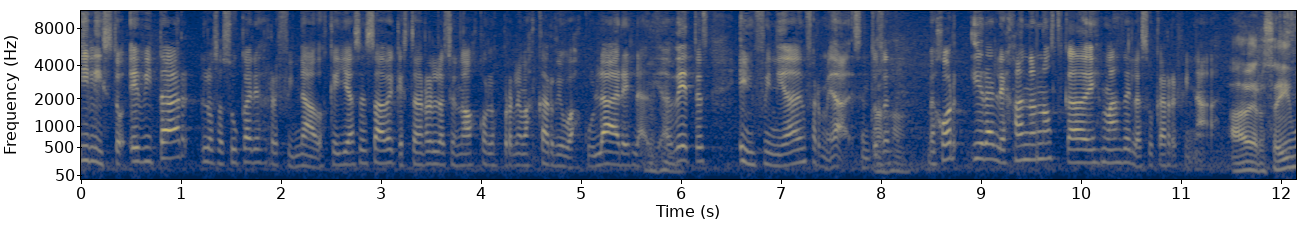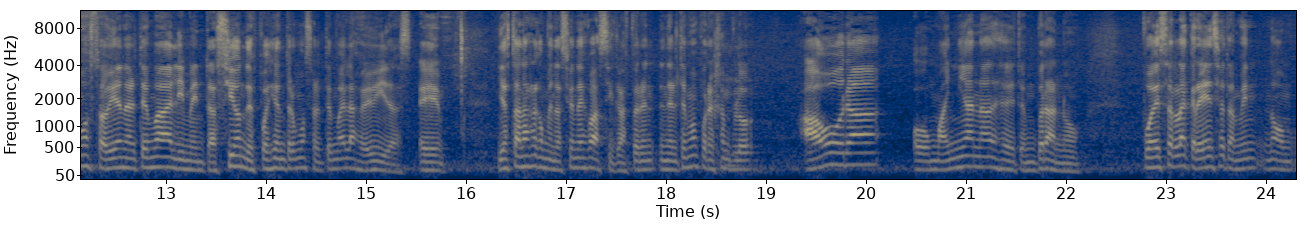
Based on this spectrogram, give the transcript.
y listo. Evitar los azúcares refinados, que ya se sabe que están relacionados con los problemas cardiovasculares, la diabetes e infinidad de enfermedades. Entonces, Ajá. mejor ir alejándonos cada vez más del azúcar refinada. A ver, seguimos todavía en el tema de alimentación, después ya entremos al tema de las bebidas. Eh, ya están las recomendaciones básicas, pero en, en el tema, por ejemplo, ahora o mañana desde temprano, puede ser la creencia también, no,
